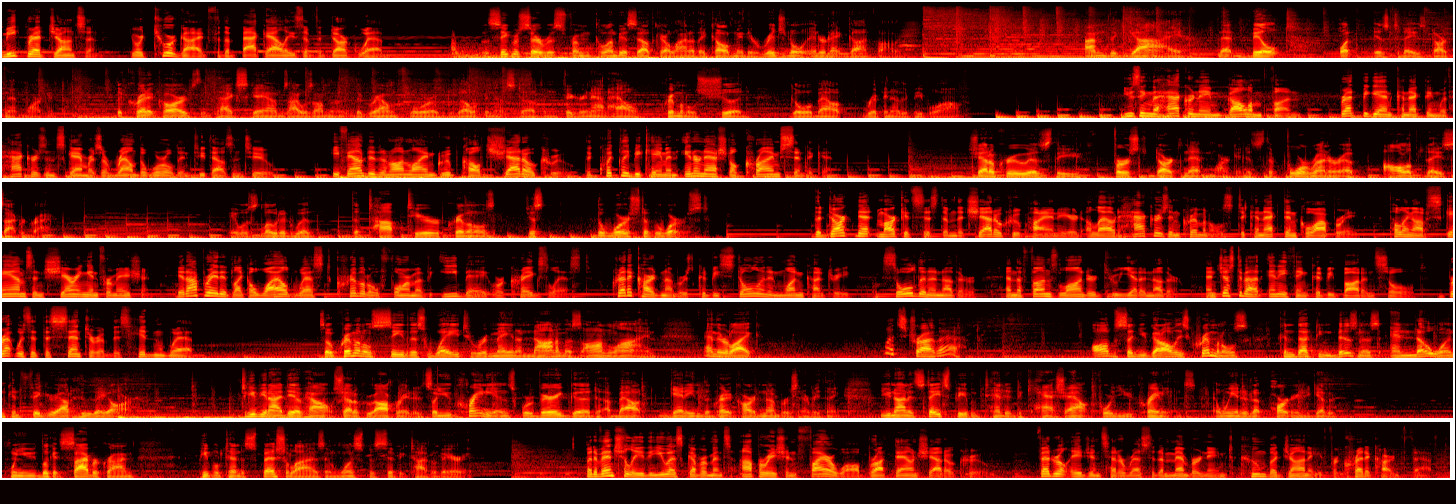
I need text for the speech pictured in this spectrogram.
Meet Brett Johnson, your tour guide for the back alleys of the dark web. The Secret Service from Columbia, South Carolina, they called me the original internet godfather. I'm the guy that built what is today's darknet market. The credit cards, the tax scams, I was on the, the ground floor of developing that stuff and figuring out how criminals should go about ripping other people off. Using the hacker name Gollum Fun, Brett began connecting with hackers and scammers around the world in 2002. He founded an online group called Shadow Crew that quickly became an international crime syndicate. Shadow Crew is the first darknet market. It's the forerunner of all of today's cybercrime. It was loaded with the top tier criminals, just the worst of the worst. The darknet market system that Shadow Crew pioneered allowed hackers and criminals to connect and cooperate, pulling off scams and sharing information. It operated like a Wild West criminal form of eBay or Craigslist. Credit card numbers could be stolen in one country, sold in another, and the funds laundered through yet another. And just about anything could be bought and sold. Brett was at the center of this hidden web. So criminals see this way to remain anonymous online, and they're like, let's try that. All of a sudden, you've got all these criminals conducting business and no one can figure out who they are. To give you an idea of how Shadow Crew operated, so Ukrainians were very good about getting the credit card numbers and everything. The United States people tended to cash out for the Ukrainians, and we ended up partnering together. When you look at cybercrime, people tend to specialize in one specific type of area. But eventually, the U.S. government's Operation Firewall brought down Shadow Crew federal agents had arrested a member named CumbaJohnny for credit card theft.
